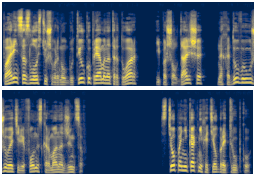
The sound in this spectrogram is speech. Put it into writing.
Парень со злостью швырнул бутылку прямо на тротуар и пошел дальше, на ходу выуживая телефон из кармана джинсов. Степа никак не хотел брать трубку.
